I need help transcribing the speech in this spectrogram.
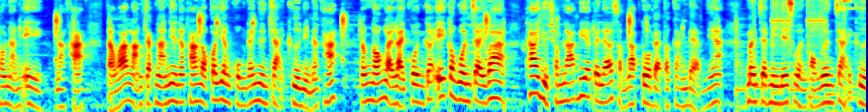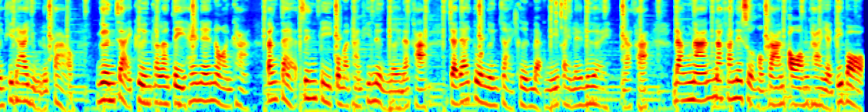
เท่านั้นเองนะคะ แต่ว่าหลังจากนั้นเนี่ยนะคะเราก็ยังคงได้เงินจ่ายคืนอีกนะคะ น้องๆหลาย ๆ คนก็เอ๊ะกังวลใจว่าถ้าอยู่ชำระเบี้ยไปแล้วสำหรับตัวแบบประกันแบบเนี้ยมันจะมีในส่วนของเงินจ่ายคืนที่ได้อยู่หรือเปล่า เงินจ่ายคืนการันตีให้แน่นอนค่ะ ตั้งแต่สิ้นปีกรมธรรม์ที่ 1 เลยนะคะ จะได้ตัวเงินจ่ายคืนแบบนี้ไปเรื่อยๆนะคะ ดังนั้นนะคะในส่วนของการออมค่ะอย่างที่บอก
